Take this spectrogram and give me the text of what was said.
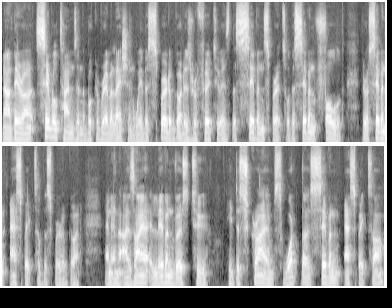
Now, there are several times in the book of Revelation where the Spirit of God is referred to as the seven spirits or the sevenfold. There are seven aspects of the Spirit of God. And in Isaiah 11, verse 2, he describes what those seven aspects are.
